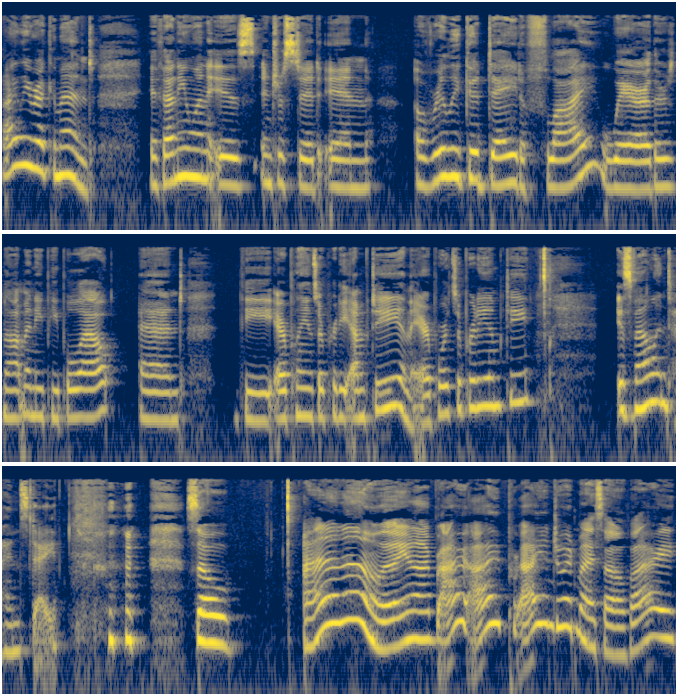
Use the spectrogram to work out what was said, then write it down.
Highly recommend if anyone is interested in a really good day to fly where there's not many people out and the airplanes are pretty empty and the airports are pretty empty, is Valentine's Day. so I don't know, you know, I, I I enjoyed myself. I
